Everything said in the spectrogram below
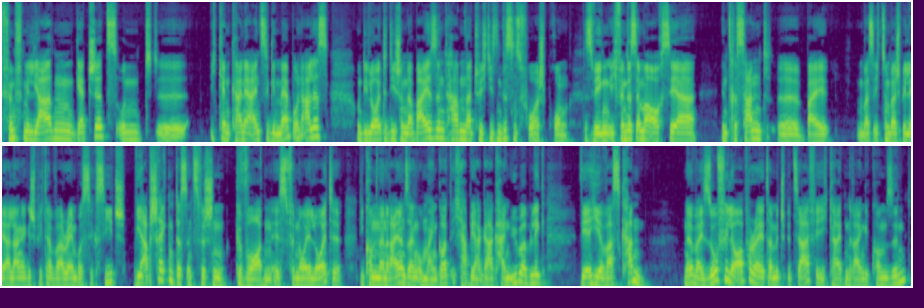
fünf Milliarden Gadgets und äh, ich kenne keine einzige Map und alles. Und die Leute, die schon dabei sind, haben natürlich diesen Wissensvorsprung. Deswegen, ich finde es immer auch sehr interessant äh, bei was ich zum Beispiel ja lange gespielt habe, war Rainbow Six Siege, wie abschreckend das inzwischen geworden ist für neue Leute. Die kommen dann rein und sagen, oh mein Gott, ich habe ja gar keinen Überblick, wer hier was kann. Ne, weil so viele Operator mit Spezialfähigkeiten reingekommen sind,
